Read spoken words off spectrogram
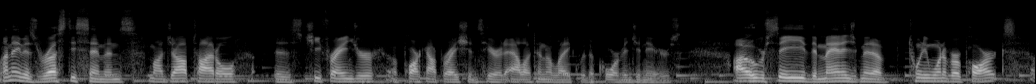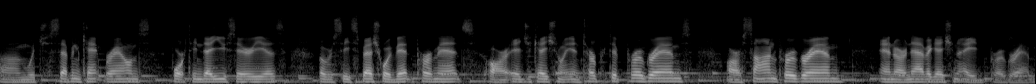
My name is Rusty Simmons. My job title is Chief Ranger of Park Operations here at Allatoona Lake with the Corps of Engineers. I oversee the management of 21 of our parks, um, which seven campgrounds, 14 day use areas, oversee special event permits, our educational interpretive programs, our sign program, and our navigation aid program.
